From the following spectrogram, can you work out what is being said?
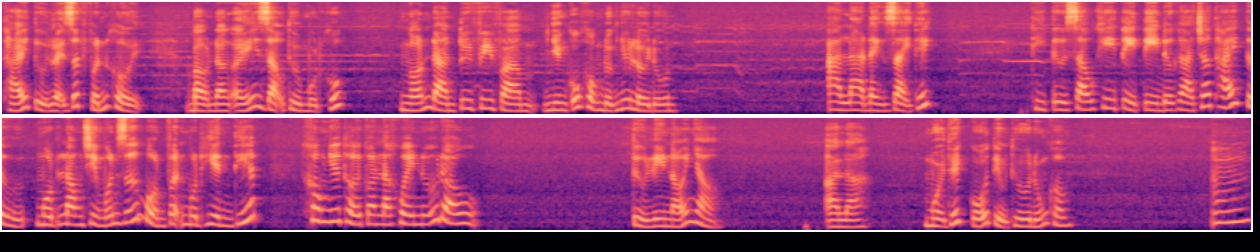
thái tử lại rất phấn khởi, bảo nàng ấy dạo thử một khúc. Ngón đàn tuy phi phàm, nhưng cũng không được như lời đồn. A la đành giải thích, thì từ sau khi tỷ tỷ được gả cho thái tử, một lòng chỉ muốn giữ bổn phận một hiền thiết, không như thời còn là khuê nữ đâu. Tử ly nói nhỏ à là muội thích cố tiểu thư đúng không ừ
